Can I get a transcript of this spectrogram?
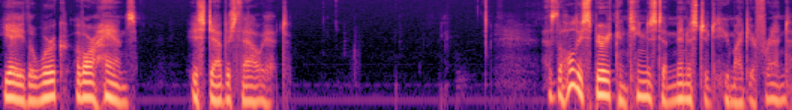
Yea, the work of our hands, establish thou it. As the Holy Spirit continues to minister to you, my dear friend,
